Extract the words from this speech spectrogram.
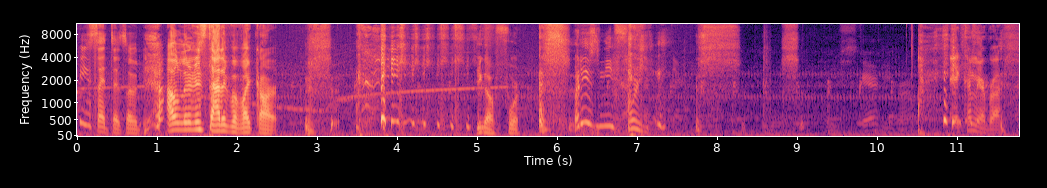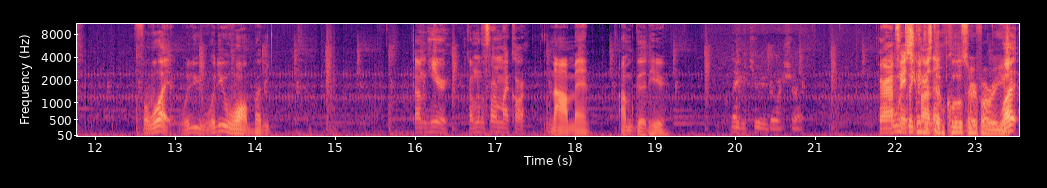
he said to somebody. I'm literally standing by my car. You got four. What do you need four? Hey, come here, bro. For what? What do you What do you want, buddy? Come here. Come to the front of my car. Nah, man. I'm good here. Turn I around, would face take your any car then. step closer if I were you. What?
